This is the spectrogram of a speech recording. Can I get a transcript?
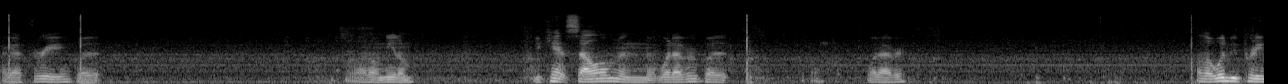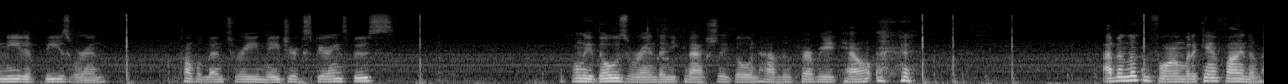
I got three, but well, I don't need them. You can't sell them and whatever, but well, whatever. Although it would be pretty neat if these were in. Complimentary major experience boosts. If only those were in, then you can actually go and have them for every account. I've been looking for them, but I can't find them.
